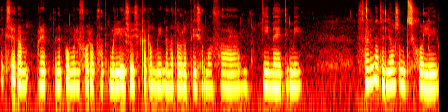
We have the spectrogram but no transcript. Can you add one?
Δεν ξέρω αν πρέπει την επόμενη φορά που θα του μιλήσω ή σε κανένα μήνα να τον ρωτήσω μα θα είμαι έτοιμη. Θέλω να τελειώσω με τη σχολή.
